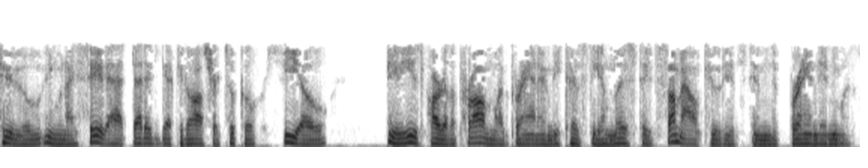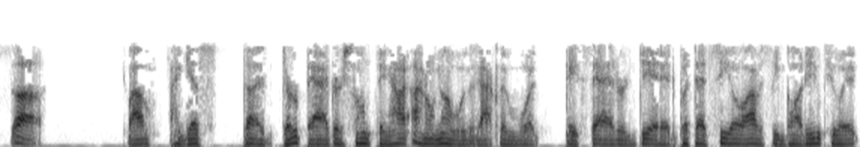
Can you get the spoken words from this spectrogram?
too. And when I say that, that executive officer took over CO, and he's part of the problem with Brandon because the enlisted somehow convinced him that Brandon was, uh, well, I guess a dirtbag or something. I, I don't know exactly what they said or did, but that CO obviously bought into it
